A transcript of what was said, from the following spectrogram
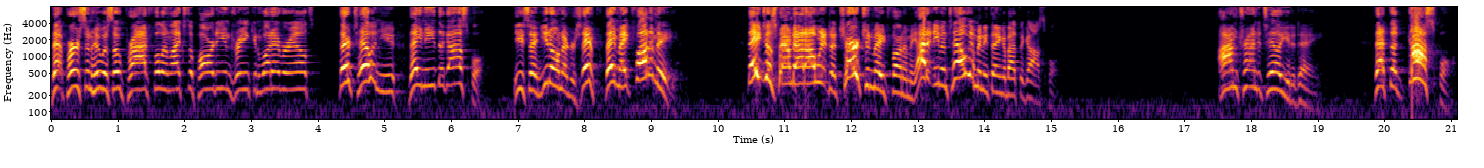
That person who is so prideful and likes to party and drink and whatever else, they're telling you they need the gospel. You saying, you don't understand. They make fun of me. They just found out I went to church and made fun of me. I didn't even tell them anything about the gospel. I'm trying to tell you today that the gospel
